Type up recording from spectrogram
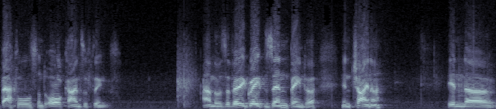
battles and all kinds of things. And there was a very great Zen painter in China in uh,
